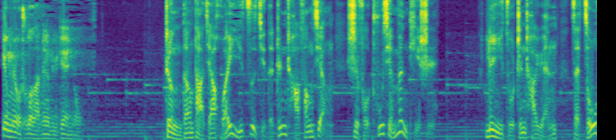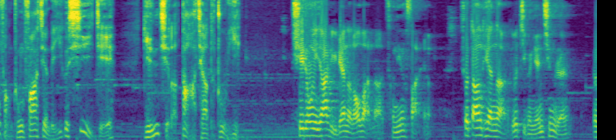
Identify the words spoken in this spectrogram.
并没有住到咱这个旅店中。正当大家怀疑自己的侦查方向是否出现问题时，另一组侦查员在走访中发现的一个细节，引起了大家的注意。其中一家旅店的老板呢，曾经反映说，当天呢有几个年轻人要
